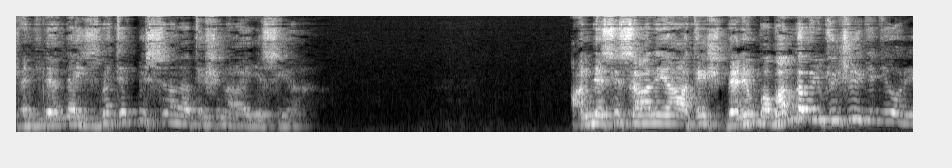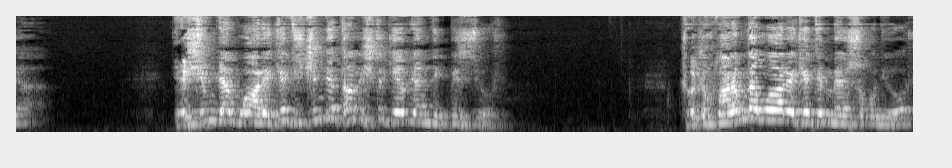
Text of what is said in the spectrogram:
kendilerine hizmet etmiş Sinan Ateş'in ailesi ya. Annesi Saniye Ateş benim babam da ülkücüydü diyor ya. Eşimle bu hareket içinde tanıştık, evlendik biz diyor. Çocuklarım da bu hareketin mensubu diyor.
